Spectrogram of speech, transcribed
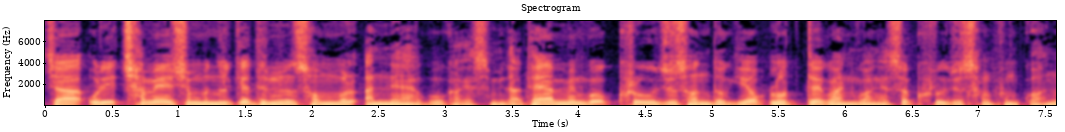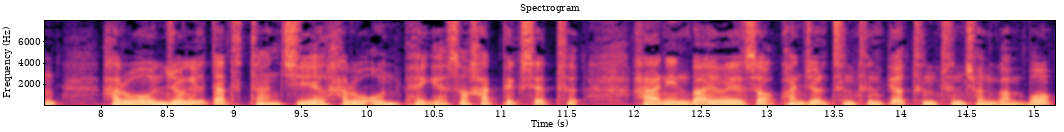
자, 우리 참여해주신 분들께 드리는 선물 안내하고 가겠습니다. 대한민국 크루즈 선도기업 롯데관광에서 크루즈 상품권, 하루 온종일 따뜻한 GL 하루 온팩에서 핫팩 세트, 한인바이오에서 관절 튼튼 뼈 튼튼 전관보,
